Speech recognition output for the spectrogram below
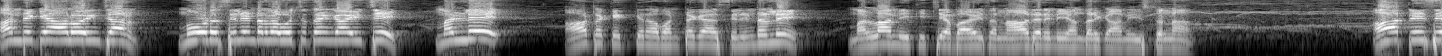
అందుకే ఆలోచించాను. మూడు సిలిండర్లు ఉచితంగా ఇచ్చి మళ్ళీ ఆటకెక్కిన వంటగా సిలిండర్ని మళ్ళా మీకు ఇచ్చే బాధ్యత నాదని మీ అందరికీ హామీ ఇస్తున్నా. ఆర్టీసీ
